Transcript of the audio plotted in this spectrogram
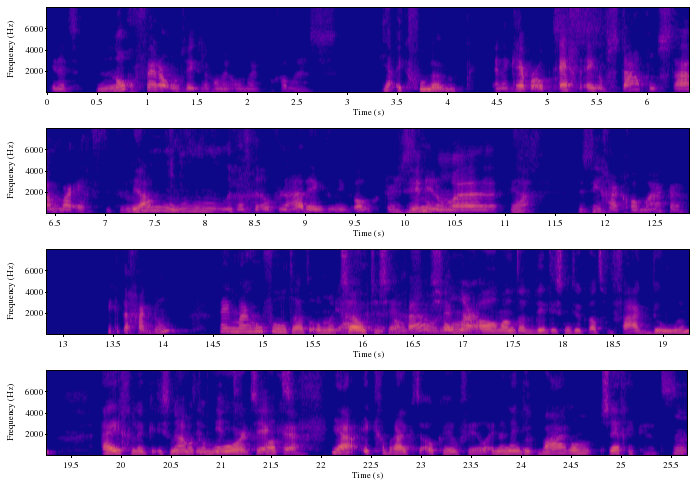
In het nog verder ontwikkelen van mijn online programma's. ja, ik voel hem. En ik heb er ook echt één op stapel staan, waar echt... Ja. En als ik erover nadenk, dan denk ik ook, heb er zin in om... eh, Ja. Dus die ga ik gewoon maken. Ik, dat ga ik doen. Hey, maar hoe voelt dat om het Ja, zo te oh, zeggen? zo Zonder lekker. al, want dat, dit is natuurlijk wat we vaak doen. Eigenlijk is namelijk een woord wat. Ja, ik gebruik het ook heel veel. En dan denk ik, waarom zeg ik het? Hm.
